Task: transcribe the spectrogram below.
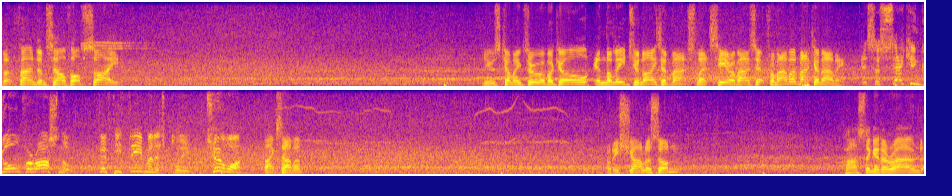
but found himself offside. News coming through of a goal in the Leeds United match. Let's hear about it from Alan McInally. It's a second goal for Arsenal. 53 minutes played. 2-1. Thanks, Alan. Richarlison. Passing it around,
